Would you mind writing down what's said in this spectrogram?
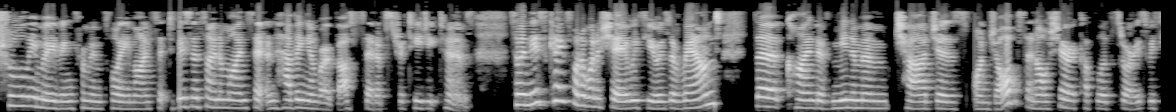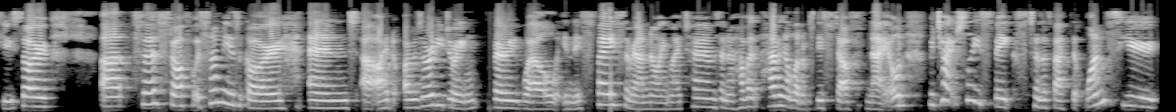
truly moving from employee mindset to business owner mindset and having a robust set of strategic terms. So in this case, what I want to share with you is around the kind of minimum charges on jobs and I'll share a couple of stories with you. So uh, first off, it was some years ago, and uh, I, had, I, was already doing very well in this space around knowing my terms and having a lot of this stuff nailed, which actually speaks to the fact that once you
